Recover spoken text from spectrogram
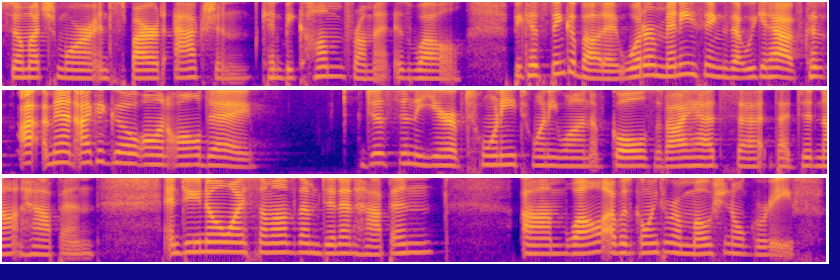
so much more inspired action can become from it as well. Because think about it, what are many things that we could have? Because, man, I could go on all day just in the year of 2021 of goals that I had set that did not happen. And do you know why some of them didn't happen? Um, well, I was going through emotional grief.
